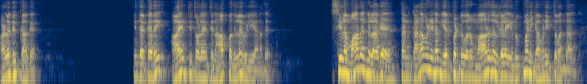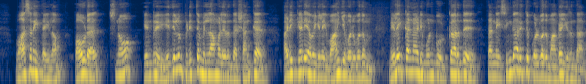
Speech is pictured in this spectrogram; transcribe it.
அழகுக்காக. இந்த கதை ஆயிரத்தி தொள்ளாயிரத்தி நாற்பதுல வெளியானது. சில மாதங்களாக தன் கணவனிடம் ஏற்பட்டு வரும் மாறுதல்களை ருக்மணி கவனித்து வந்தாள். வாசனை தைலம் பவுடர் ஸ்னோ என்று எதிலும் பிடித்தமில்லாமல் இருந்த சங்கர் அடிக்கடி அவைகளை வாங்கி வருவதும் நிலை கண்ணாடி முன்பு உட்கார்ந்து தன்னை சிங்காரித்துக் கொள்வதுமாக இருந்தான்.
